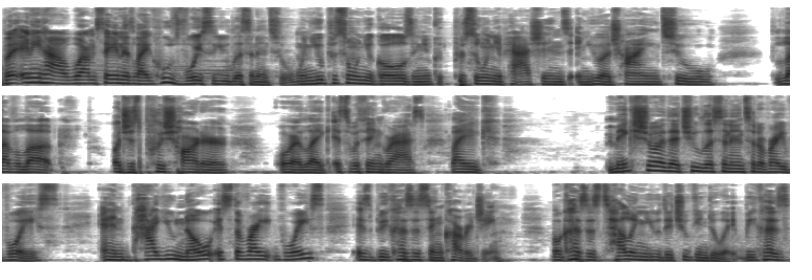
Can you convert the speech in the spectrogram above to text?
But anyhow, what I'm saying is like, whose voice are you listening to? When you're pursuing your goals and you're pursuing your passions and you are trying to level up or just push harder or like it's within grasp, like make sure that you listening to the right voice And how you know it's the right voice is because it's encouraging because it's telling you that you can do it, because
